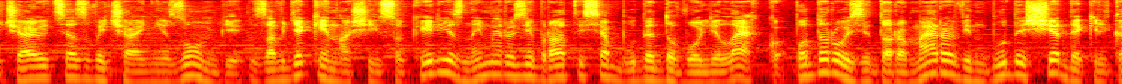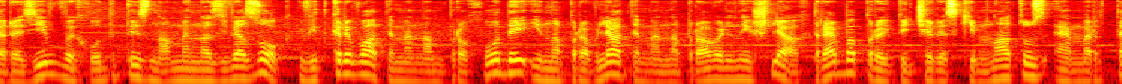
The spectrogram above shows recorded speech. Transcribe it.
зустрічаються звичайні зомбі. Завдяки нашій сокирі з ними розібратися буде доволі легко. По дорозі до Ромеро він буде ще декілька разів виходити з нами на зв'язок, відкриватиме нам проходи і направлятиме на правильний шлях. Треба пройти через кімнату з МРТ.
